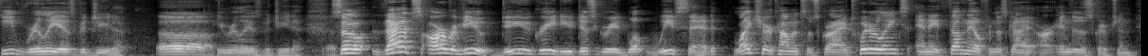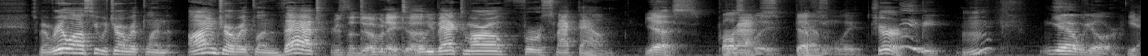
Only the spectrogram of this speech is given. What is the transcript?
He really is Vegeta. Uh, He really is Vegeta. So that's our review. Do you agree? Do you disagree with what we've said? Like, share, comment, subscribe. Twitter links and a thumbnail from this guy are in the description. It's been Real Honesty with Jonn Ritland. I'm Jonn Ritland. That Here's the Derbinator. will be back tomorrow for SmackDown. yes, possibly, Perhaps. Yes. definitely, Sure. maybe. Yeah, we are. Yeah.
